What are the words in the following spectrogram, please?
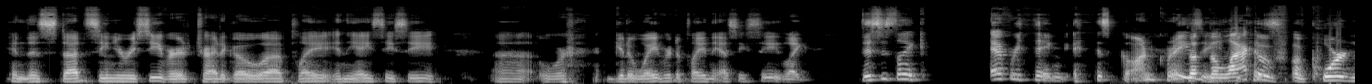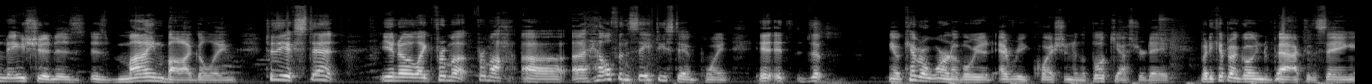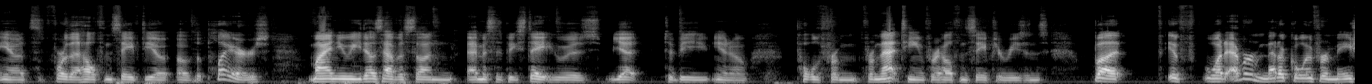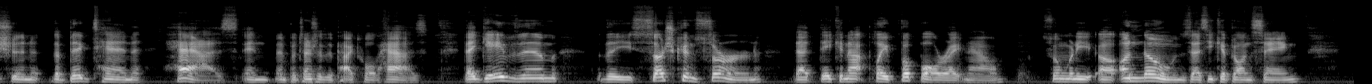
can this stud senior receiver try to go uh, play in the acc uh, or get a waiver to play in the sec like this is like everything has gone crazy. The, the lack of, of coordination is is mind boggling to the extent you know, like from a from a uh, a health and safety standpoint, it, it's the you know Kevin Warren avoided every question in the book yesterday, but he kept on going back to the saying you know it's for the health and safety of, of the players. Mind you, he does have a son at Mississippi State who is yet to be you know pulled from from that team for health and safety reasons, but if whatever medical information the Big Ten has, and, and potentially the Pac 12 has, that gave them the such concern that they cannot play football right now, so many uh, unknowns, as he kept on saying,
